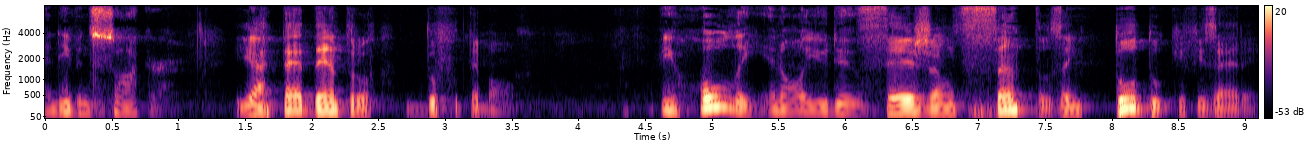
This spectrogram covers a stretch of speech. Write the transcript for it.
And even soccer. e até dentro do futebol. Be holy in all you do. Sejam santos em tudo que fizerem.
